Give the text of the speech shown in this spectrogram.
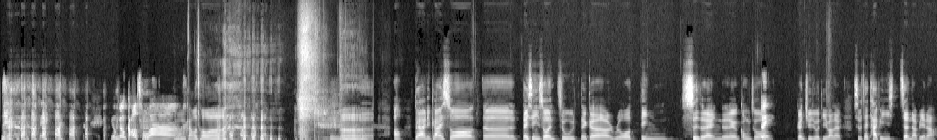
有没有搞错啊？有搞错啊？呃。哦对啊，你刚才说，呃，Daisy，你说你住那个罗定市，对不对？你的那个工作对，跟居住的地方在是不是在太平镇那边啊？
